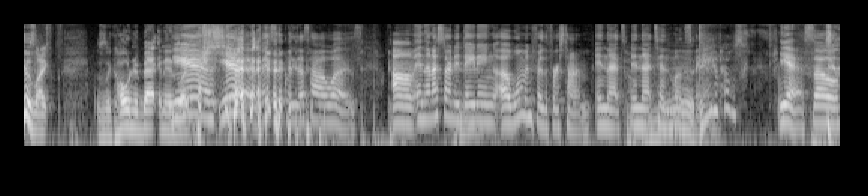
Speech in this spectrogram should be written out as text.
it was like it was like holding it back and then yeah, like yeah. Basically, that's how it was. Um, and then I started dating a woman for the first time in that in that ten month Yeah, span. Damn, that was Yeah, so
